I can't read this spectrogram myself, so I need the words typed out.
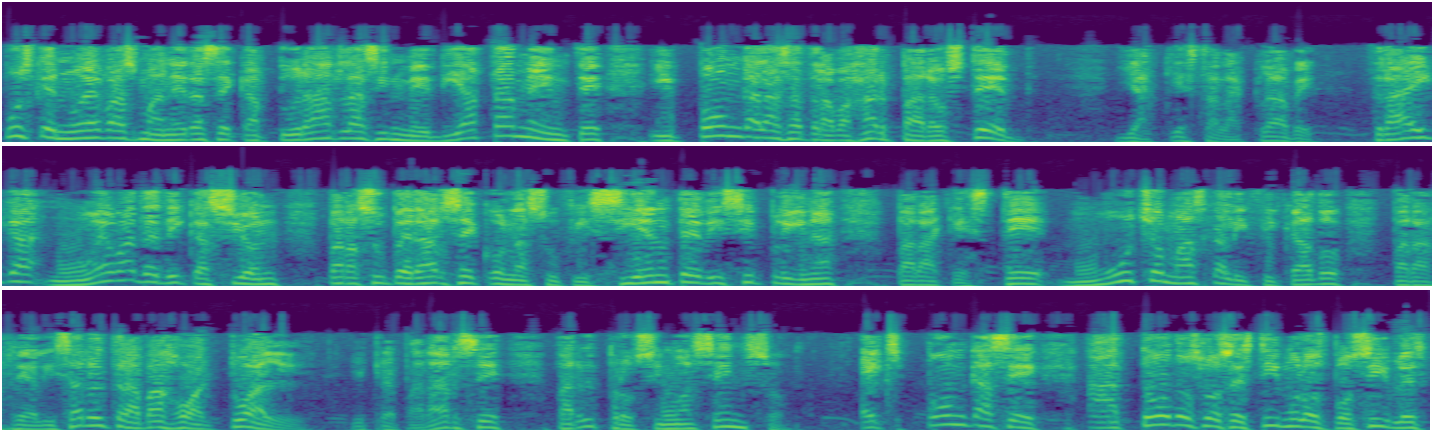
Busque nuevas maneras de capturarlas inmediatamente y póngalas a trabajar para usted. Y aquí está la clave. Traiga nueva dedicación para superarse con la suficiente disciplina para que esté mucho más calificado para realizar el trabajo actual y prepararse para el próximo ascenso. Expóngase a todos los estímulos posibles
